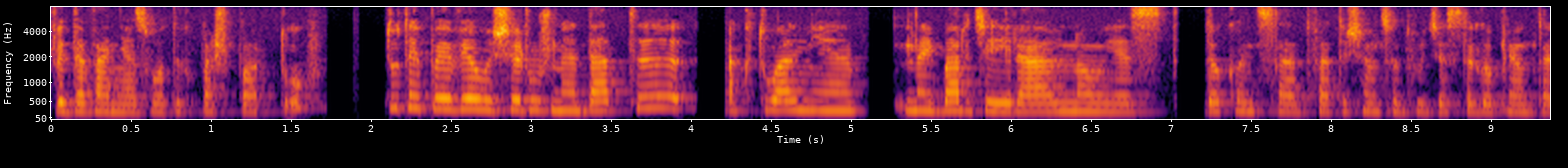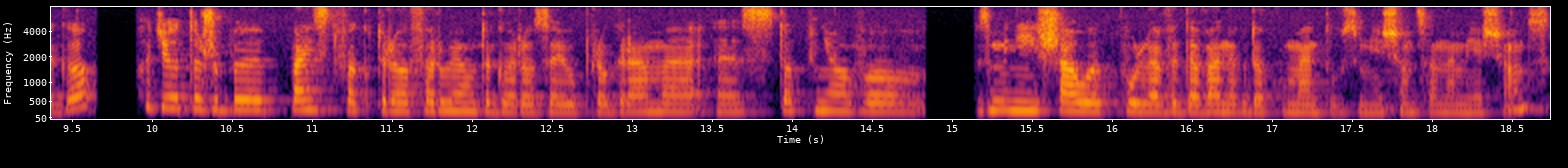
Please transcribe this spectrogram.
wydawania złotych paszportów. Tutaj pojawiały się różne daty. Aktualnie najbardziej realną jest do końca 2025. Chodzi o to, żeby państwa, które oferują tego rodzaju programy, e, stopniowo zmniejszały pulę wydawanych dokumentów z miesiąca na miesiąc.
